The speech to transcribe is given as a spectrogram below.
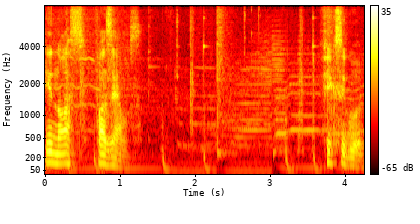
e nós fazemos. Fique seguro.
